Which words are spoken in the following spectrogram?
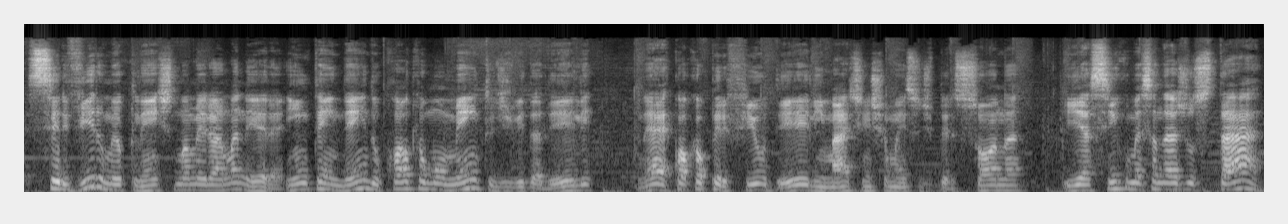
servir o meu cliente de uma melhor maneira, entendendo qual que é o momento de vida dele, né? qual que é o perfil dele, em marketing chama isso de persona, e assim começando a ajustar,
